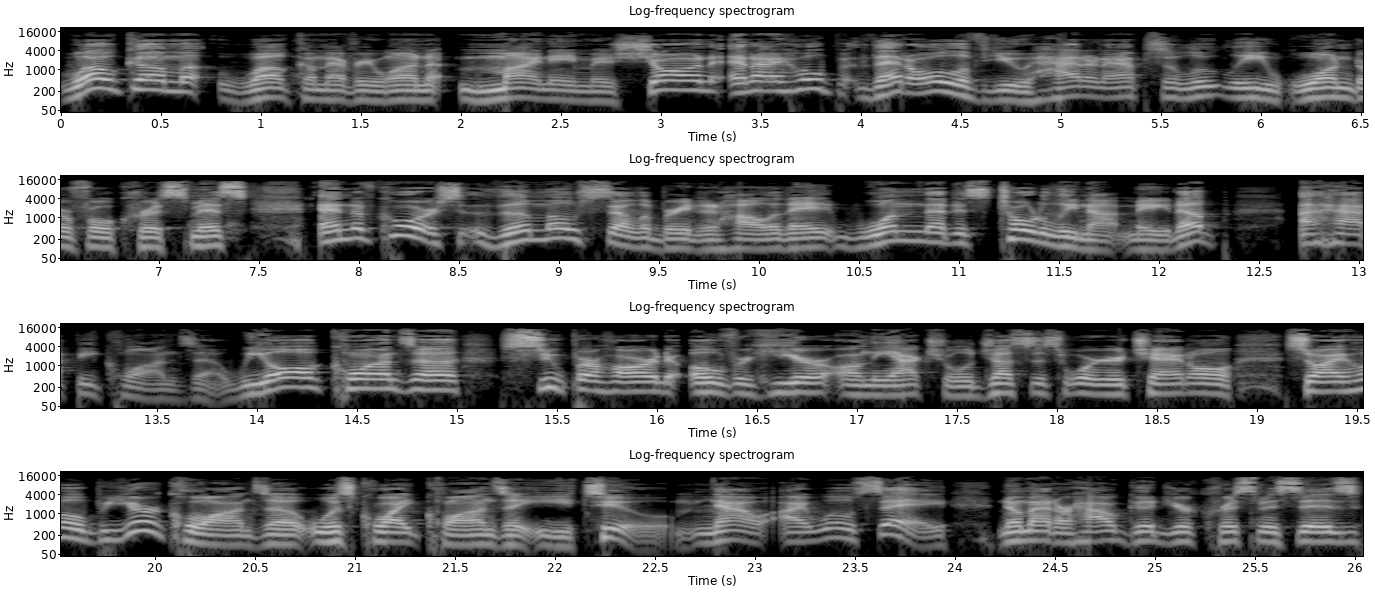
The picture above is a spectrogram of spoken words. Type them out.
Welcome, welcome everyone. My name is Sean and I hope that all of you had an absolutely wonderful Christmas and of course the most celebrated holiday, one that is totally not made up, a happy Kwanzaa. We all Kwanzaa super hard over here on the actual Justice Warrior channel, so I hope your Kwanzaa was quite Kwanzaa-y too. Now, I will say, no matter how good your Christmas is,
